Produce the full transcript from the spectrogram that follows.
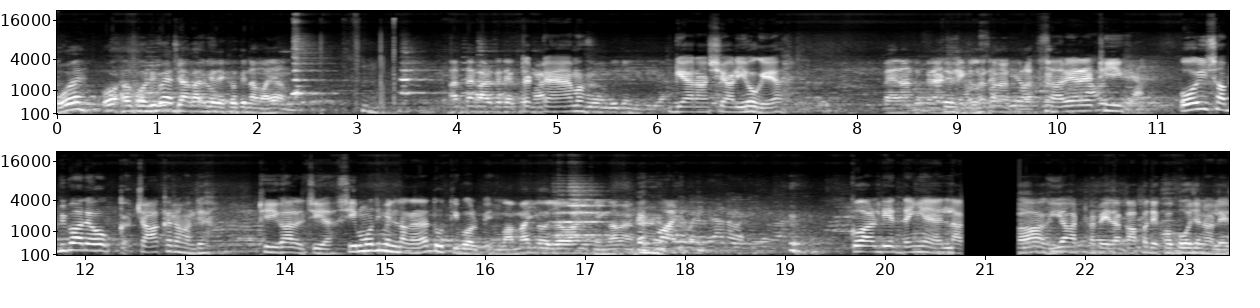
ਓਏ ਉਹ ਗੋਲੀ ਵੇ ਇਦਾਂ ਕਰਕੇ ਦੇਖੋ ਕਿੰਨਾ ਮਜ਼ਾ ਆਉਂਦਾ ਅੱਧਾ ਕਰਕੇ ਦੇਖੋ ਤੇ ਟਾਈਮ 11:46 ਹੋ ਗਿਆ ਪੈਰਾਂ ਤੋਂ ਕਰੰਟ ਨਿਕਲਦਾ। ਸਾਰਿਆਂ ਨੇ ਠੀਕ। ਉਹੀ ਸਾਬੀ ਬਾਦ ਉਹ ਚਾਹ ਕਰਾਉਂਦੇ ਆ। ਠੀਕ ਹਾਲ ਚ ਹੀ ਆ? ਸੀਮੋ ਦੀ ਮੈਨੂੰ ਲੱਗਦਾ ਤੂਤੀ ਬੋਲ ਪਈ। ਮਾਮਾ ਜੋ ਜੋ ਹਨ ਸਿੰਘਾ ਮੈਂ। ਕੁਆਲਿਟੀ ਇਦਾਂ ਹੀ ਹੈ ਲੱਗ ਆ ਗਈ 8 ਰੁਪਏ ਦਾ ਕੱਪ ਦੇਖੋ ਭੋਜਨ ਵਾਲੇ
